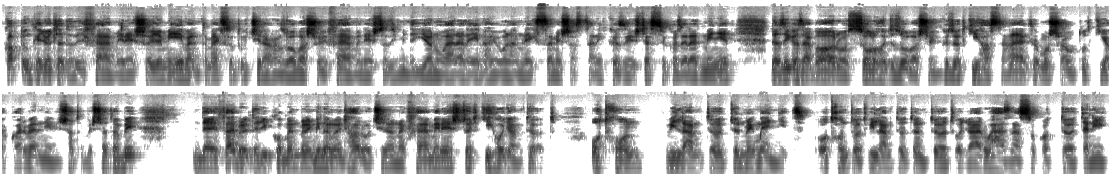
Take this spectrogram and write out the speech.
Kaptunk egy ötletet egy felmérésre, hogy mi évente meg szoktuk csinálni az olvasói felmérést, az mindig január elején, ha jól emlékszem, és aztán így közé is tesszük az eredményét, de az igazából arról szól, hogy az olvasóink között ki használ elektromos autót, ki akar venni, stb. stb. De felmerült egyik kommentben, hogy minden, hogy arról csinálnak felmérést, hogy ki hogyan tölt otthon villámtöltőn, meg mennyit. Otthon tölt, villámtöltőn tölt, vagy váruháznál szokott tölteni.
